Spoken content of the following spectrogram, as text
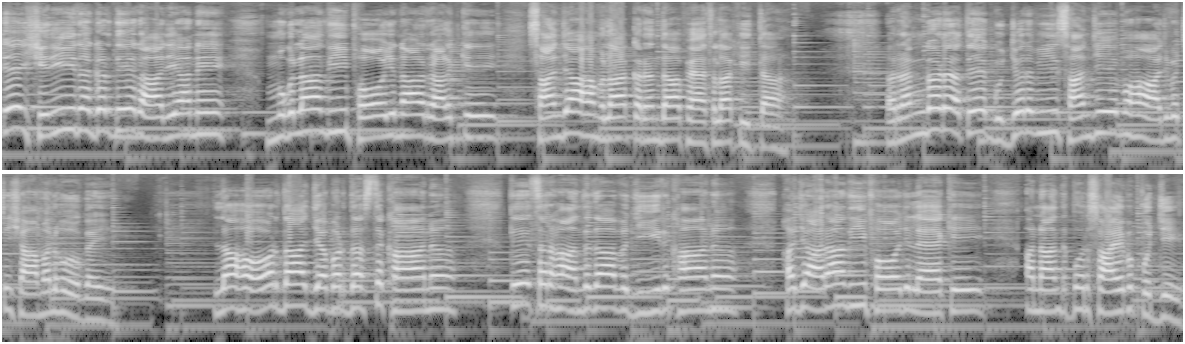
ਤੇ ਸ਼੍ਰੀਨਗਰ ਦੇ ਰਾਜਿਆਂ ਨੇ ਮੁਗਲਾਂ ਦੀ ਫੌਜ ਨਾਲ ਰਲ ਕੇ ਸਾਂਝਾ ਹਮਲਾ ਕਰਨ ਦਾ ਫੈਸਲਾ ਕੀਤਾ। ਰੰਗੜ ਅਤੇ ਗੁੱਜਰ ਵੀ ਸਾਂਝੇ ਮੁਹਾਜ ਵਿੱਚ ਸ਼ਾਮਲ ਹੋ ਗਏ। ਲਾਹੌਰ ਦਾ ਜ਼ਬਰਦਸਤ ਖਾਨ ਤੇ ਸਰਹੰਦ ਦਾ ਵਜ਼ੀਰ ਖਾਨ ਹਜ਼ਾਰਾਂ ਦੀ ਫੌਜ ਲੈ ਕੇ ਆਨੰਦਪੁਰ ਸਾਹਿਬ ਪੁੱਜੇ।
